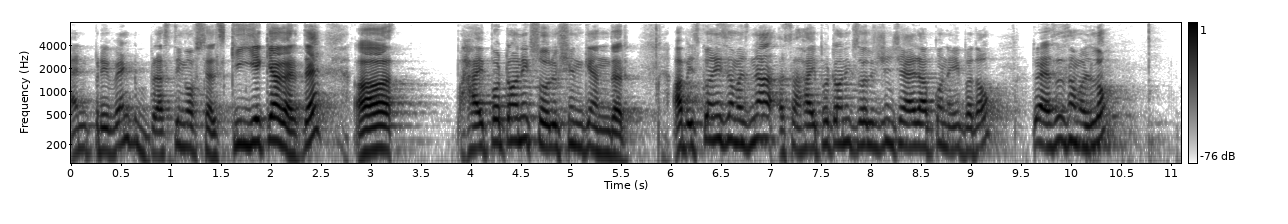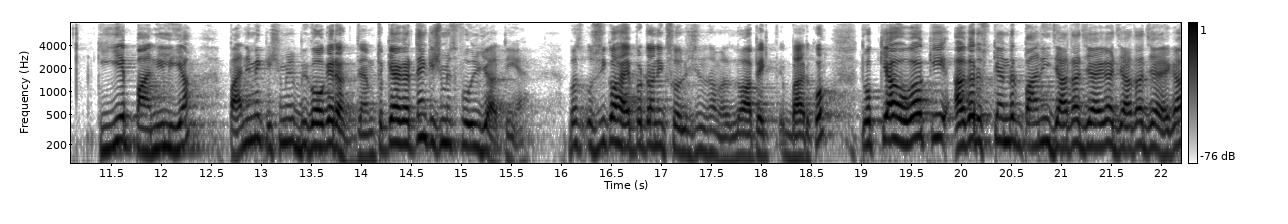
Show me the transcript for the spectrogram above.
and prevent bursting of cells की ये क्या करता है? हाइपोटोनिक सॉल्यूशन के अंदर। अब इसको नहीं समझना हाइपोटोनिक सॉल्यूशन शायद आपको नहीं पता हो। तो ऐसे समझ लो कि ये पानी लिया, पानी में किशमिश भिगो के रखते हैं। हम तो क्या करते हैं? किशमिश फूल जाती हैं। बस उसी को हाइपोटोनिक सॉल्यूशन समझ लो आप एक बार को। तो क्या होगा कि अगर उसके अंदर पानी ज़्यादा जाएगा ज़्यादा जाएगा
